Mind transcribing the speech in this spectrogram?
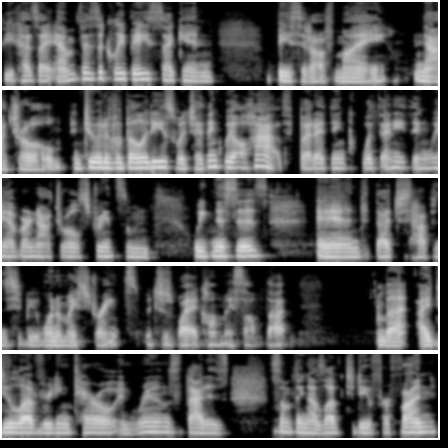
because I am physically based. I can base it off my natural intuitive abilities, which I think we all have. But I think with anything, we have our natural strengths and weaknesses. And that just happens to be one of my strengths, which is why I call myself that. But I do love reading tarot and runes. That is something I love to do for fun.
